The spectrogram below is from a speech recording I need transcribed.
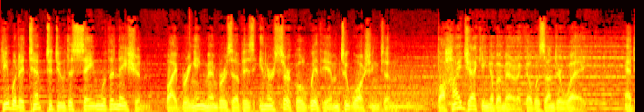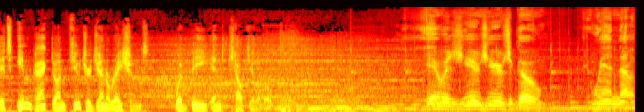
he would attempt to do the same with the nation by bringing members of his inner circle with him to Washington. The hijacking of America was underway, and its impact on future generations would be incalculable. It was years, years ago when uh,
